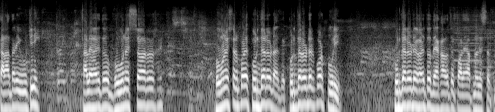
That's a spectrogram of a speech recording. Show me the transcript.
তাড়াতাড়ি উঠি, তাহলে হয়তো ভুবনেশ্বর ভুবনেশ্বর পরে খুর্দা রোড আছে। খুর্দা রোডের পর পুরী। খুর্দা রোডে হয়তো দেখা হতে পারে আপনাদের সাথে।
